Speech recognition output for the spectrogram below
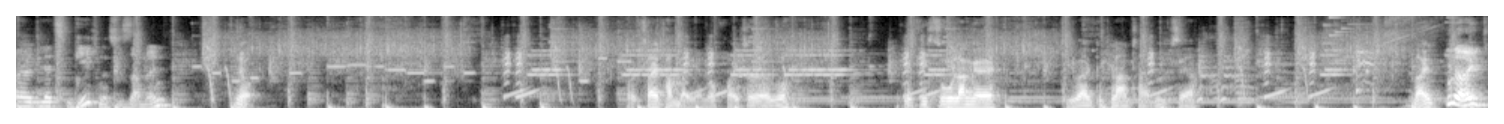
äh, die letzten Gegner zu sammeln. ja. So, Zeit haben wir ja noch heute oder so. Jetzt nicht so lange, wie wir halt geplant haben bisher. Nein, Nein!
